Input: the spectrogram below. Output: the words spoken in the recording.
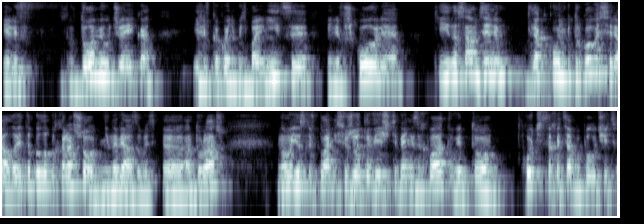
или в, доме у Джейка, или в какой-нибудь больнице, или в школе. И на самом деле для какого-нибудь другого сериала это было бы хорошо, не навязывать э, антураж. Но если в плане сюжета вещь тебя не захватывает, то хочется хотя бы получить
